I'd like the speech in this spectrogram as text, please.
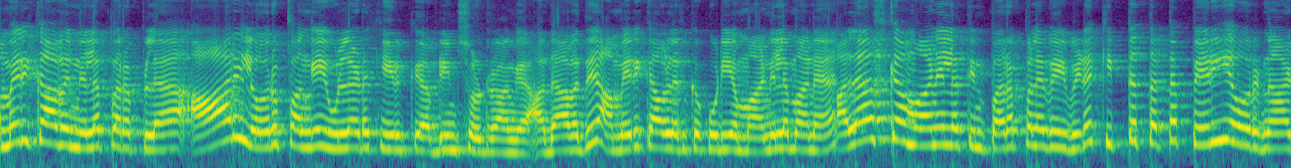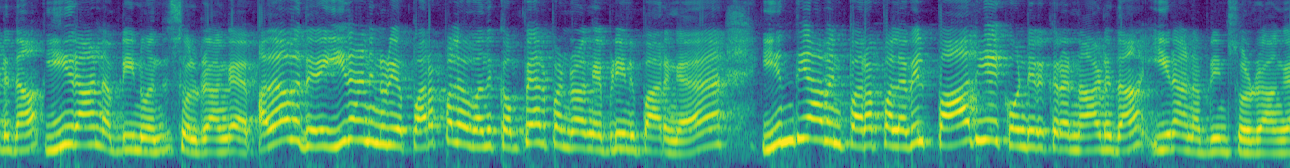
அமெரிக்காவின் நிலப்பரப்புல ஆறில் ஒரு பங்கை உள்ளடக்கி இருக்கு அப்படின்னு சொல்றாங்க. அதாவது அமெரிக்காவில் இருக்கக்கூடிய மாநிலமான அலாஸ்கா மாநிலத்தின் பரப்பளவை விட கிட்டத்தட்ட பெரிய ஒரு நாடு தான் ஈரான் அப்படின்னு வந்து சொல்றாங்க. அதாவது ஈரானினுடைய பரப்பளவு வந்து கம்பேர் பண்றாங்க எப்படின்னு பாருங்க. இந்தியாவின் பரப்பளவில் பாதியை கொண்டிருக்கிற நாடு தான் ஈரான் அப்படின்னு சொல்றாங்க.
